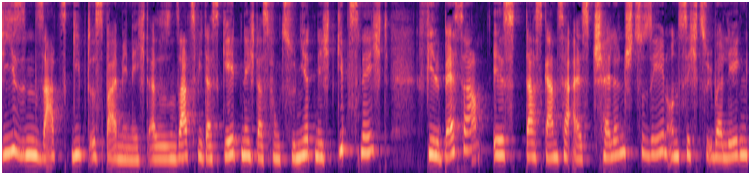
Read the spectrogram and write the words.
Diesen Satz gibt es bei mir nicht. Also so ein Satz wie das geht nicht, das funktioniert nicht, gibt's nicht. Viel besser ist das Ganze als Challenge zu sehen und sich zu überlegen,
